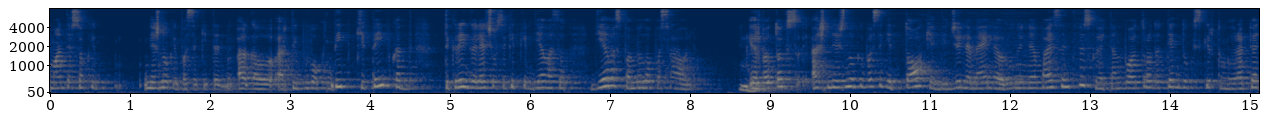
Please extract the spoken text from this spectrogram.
man tiesiog kaip nežinau kaip pasakyti, ar, gal, ar tai buvo taip kitaip, kad tikrai galėčiau sakyti kaip Dievas, Dievas pamilo pasaulį. Ir va toks, aš nežinau kaip pasakyti, tokia didžiulė meilė Arūnui, nepaisant visko, ten buvo, atrodo, tiek daug skirtumų ir apie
